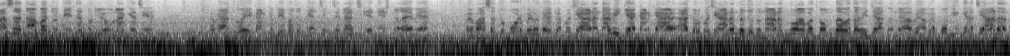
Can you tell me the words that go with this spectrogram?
વાસદ આ બાજુથી જતું રહ્યું એવું લાગે છે. હવે આ જોઈએ, કારણ કે બે બાજુ ફેન્સિંગ છે એટલે આ છે નેશનલ હાઈવે વાસદનું બોર્ડ મળ્યું ને એટલે પછી આણંદ આવી ગયા. કારણ કે આગળ પછી આણંદ જ હતું ને આણંદનું આવત તો અમદાવાદ આવી જાત અને હવે અમે પહોંચી ગયા છીએ આણંદ.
